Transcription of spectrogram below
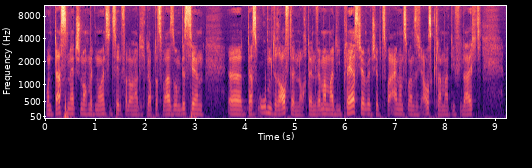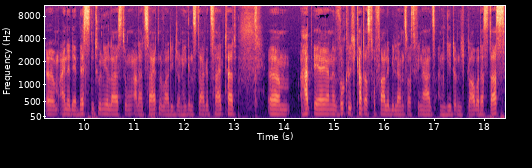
Und das Match noch mit 9 zu 10 verloren hat. Ich glaube, das war so ein bisschen äh, das obendrauf denn noch. Denn wenn man mal die Players Championship 2021 ausklammert, die vielleicht ähm, eine der besten Turnierleistungen aller Zeiten war, die John Higgins da gezeigt hat, ähm, hat er ja eine wirklich katastrophale Bilanz, was Finals angeht. Und ich glaube, dass das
